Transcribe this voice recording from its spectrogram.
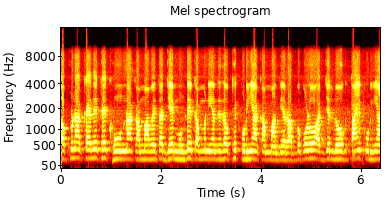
ਆਪਣਾ ਕਹਿੰਦੇ ਕਿ ਖੂਨ ਨਾ ਕੰਮ ਆਵੇ ਤਾਂ ਜੇ ਮੁੰਡੇ ਕੰਮ ਨਹੀਂ ਆਉਂਦੇ ਤਾਂ ਉੱਥੇ ਕੁੜੀਆਂ ਕੰਮ ਆਉਂਦੀਆਂ। ਰੱਬ ਕੋਲੋਂ ਅੱਜ ਲੋਕ ਤਾਂ ਹੀ ਕੁੜੀਆਂ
